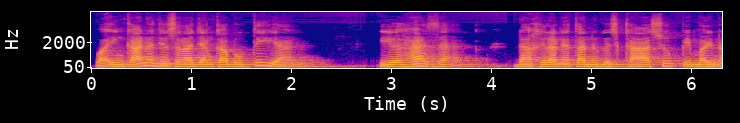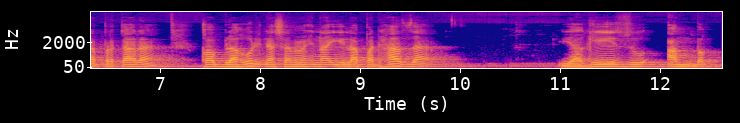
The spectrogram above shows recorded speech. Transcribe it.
Wa ingkana jeung sanajan kabuktian ieu haza dalan etan nugus kaasup pi marina perkara qoblahu dina ila ilapad haza yagizu ambek.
